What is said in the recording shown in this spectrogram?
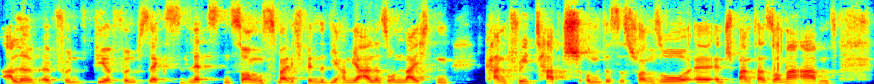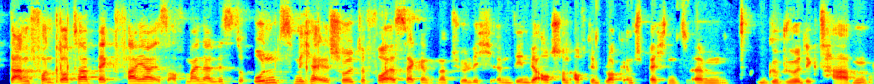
alle äh, fünf, vier, fünf, sechs letzten Songs, weil ich finde, die haben ja alle so einen leichten Country-Touch und das ist schon so äh, entspannter Sommerabend. Dann von Dotter, Backfire ist auf meiner Liste und Michael Schulte For a Second natürlich, ähm, den wir auch schon auf dem Blog entsprechend ähm, gewürdigt haben.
